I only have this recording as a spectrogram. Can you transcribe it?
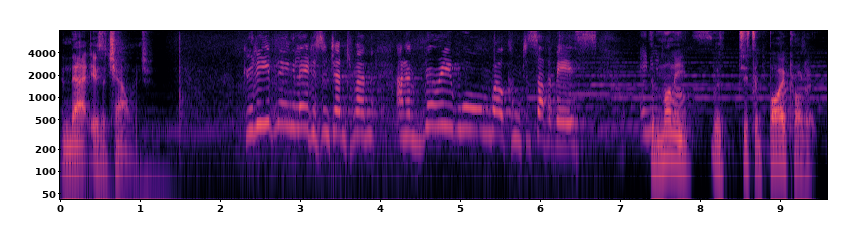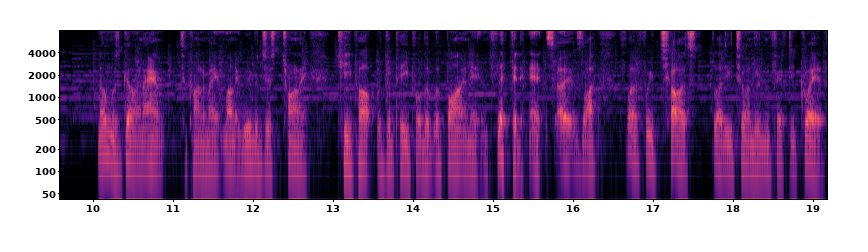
And that is a challenge. Good evening, ladies and gentlemen, and a very warm welcome to Sotheby's. Any The money thoughts? was just a byproduct. No one was going out to kind of make money. We were just trying to keep up with the people that were buying it and flipping it. So it was like, well, if we charge bloody 250 quid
